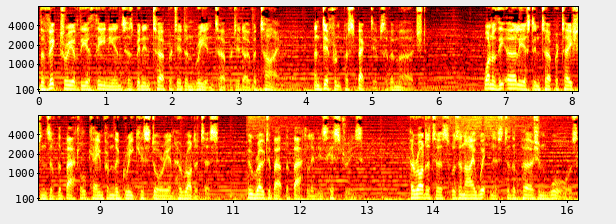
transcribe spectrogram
The victory of the Athenians has been interpreted and reinterpreted over time, and different perspectives have emerged. One of the earliest interpretations of the battle came from the Greek historian Herodotus, who wrote about the battle in his histories. Herodotus was an eyewitness to the Persian Wars,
